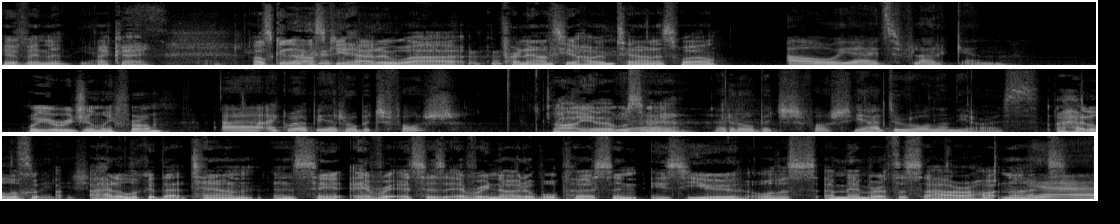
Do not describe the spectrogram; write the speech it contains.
Hyvönen. Yes, Okay. I was going to ask you how to uh, pronounce your hometown as well. Oh, yeah, it's Flarken. Where you originally from? Uh, I grew up in Robertsfors. Oh, yeah, that was yeah, me. Robertsfors. You have to roll on the R's. I had a look. At, Swedish. I had a look at that town, and every it says every notable person is you or this, a member of the Sahara Hot Nights. Yeah,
